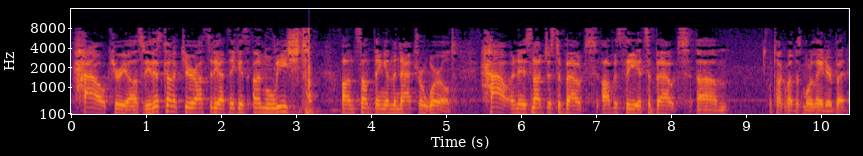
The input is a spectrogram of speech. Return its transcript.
how curiosity? This kind of curiosity, I think, is unleashed on something in the natural world. How? And it's not just about. Obviously, it's about. Um, we'll talk about this more later, but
